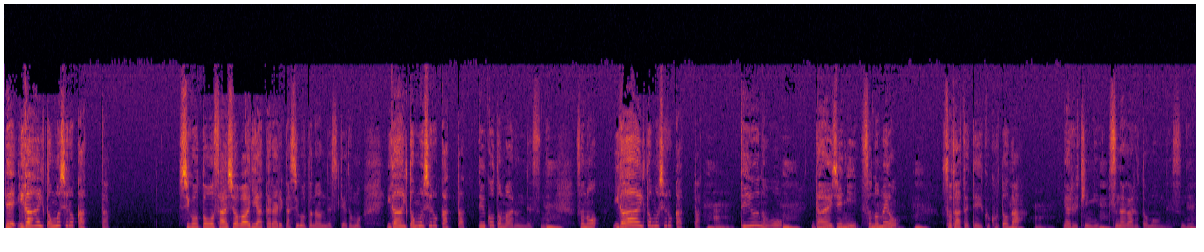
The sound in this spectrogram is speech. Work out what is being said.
で意外と面白かった仕事を最初は割り当てられた仕事なんですけれども意外と面白かったっていうこともあるんですね、うん、その意外と面白かったっていうのを大事にその目を育てていくことがやる気につながると思うんですね。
